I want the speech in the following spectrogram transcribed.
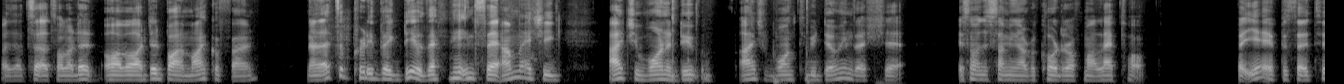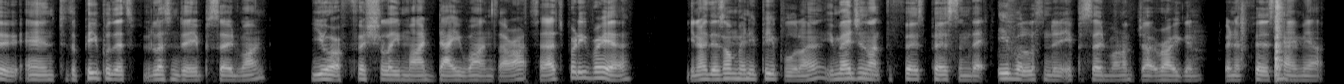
Well, that's, that's all I did. Oh, well, I did buy a microphone. Now, that's a pretty big deal. That means that I'm actually. I actually want to do. I actually want to be doing this shit. It's not just something I recorded off my laptop. But yeah, episode two. And to the people that's listened to episode one, you are officially my day ones, alright? So that's pretty rare. You know, there's not many people, you know? Imagine like the first person that ever listened to episode one of Joe Rogan when it first came out.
